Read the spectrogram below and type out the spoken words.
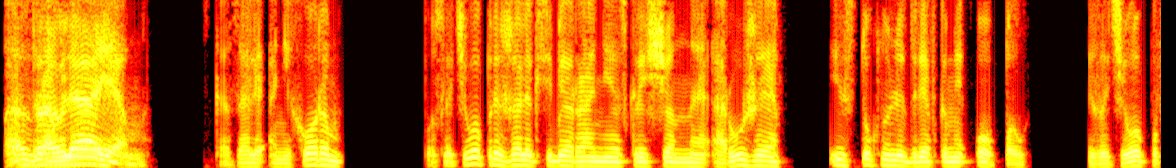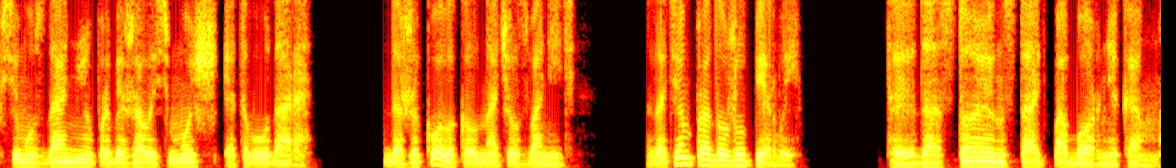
«Поздравляем!» — сказали они хором, после чего прижали к себе ранее скрещенное оружие и стукнули древками об пол, из-за чего по всему зданию пробежалась мощь этого удара. Даже колокол начал звонить. Затем продолжил первый. «Ты достоин стать поборником.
